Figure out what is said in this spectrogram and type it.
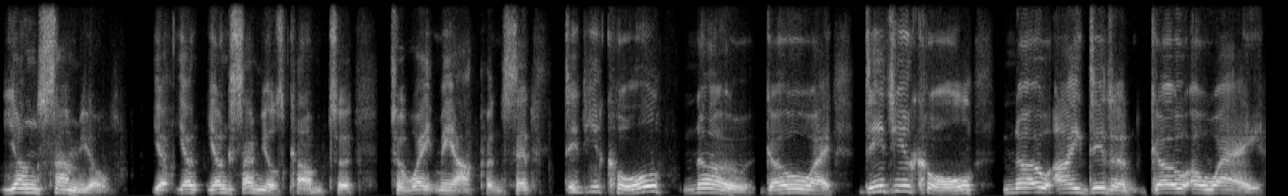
young Samuel, young, young Samuel's come to, to wake me up and said, Did you call? No, go away. Did you call? No, I didn't. Go away.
